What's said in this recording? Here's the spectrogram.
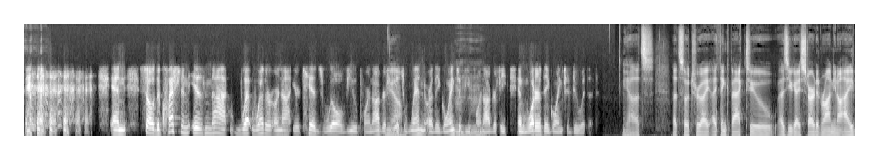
and so the question is not what, whether or not your kids will view pornography. Yeah. It's when are they going to mm-hmm. view pornography and what are they going to do with it? Yeah, that's that's so true. I, I think back to as you guys started, Ron. You know, I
